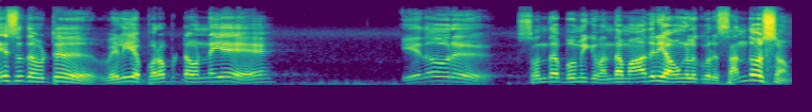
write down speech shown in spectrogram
தேசத்தை விட்டு வெளியே புறப்பட்ட உடனேயே ஏதோ ஒரு சொந்த பூமிக்கு வந்த மாதிரி அவங்களுக்கு ஒரு சந்தோஷம்.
